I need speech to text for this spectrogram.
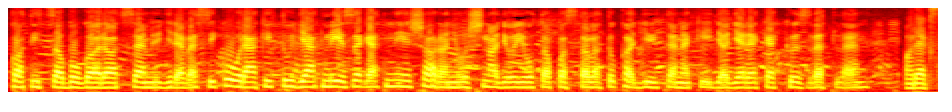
katica bogarat szemügyre veszik, órákig tudják nézegetni, és aranyos, nagyon jó tapasztalatokat gyűjtenek így a gyerekek közvetlen. A Rex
